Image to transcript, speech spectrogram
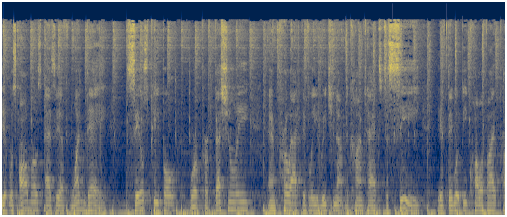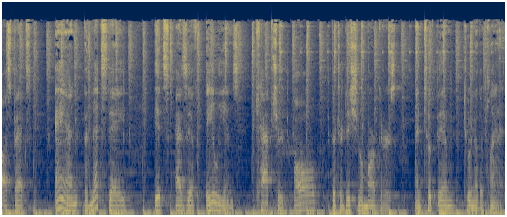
It was almost as if one day salespeople were professionally and proactively reaching out to contacts to see if they would be qualified prospects, and the next day it's as if aliens captured all the traditional marketers and took them to another planet.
